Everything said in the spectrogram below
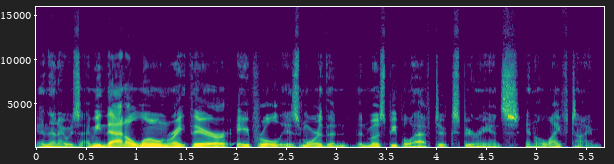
And then I was I mean that alone right there, April is more than than most people have to experience in a lifetime.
